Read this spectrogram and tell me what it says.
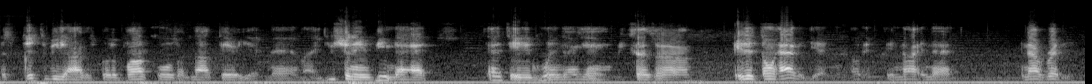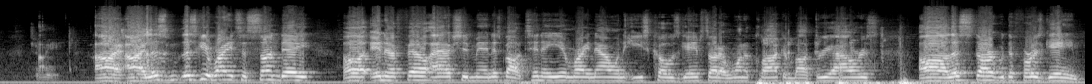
just, just to be honest, bro, the Broncos are not there yet, man. Like, you shouldn't even be mad that they didn't win that game because uh, they just don't have it yet. You know, they, they're not in that. They're not ready to me. All right, all right. Let's let's get right into Sunday uh, NFL action, man. It's about 10 a.m. right now on the East Coast. Game start at one o'clock in about three hours. Uh, let's start with the first game.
